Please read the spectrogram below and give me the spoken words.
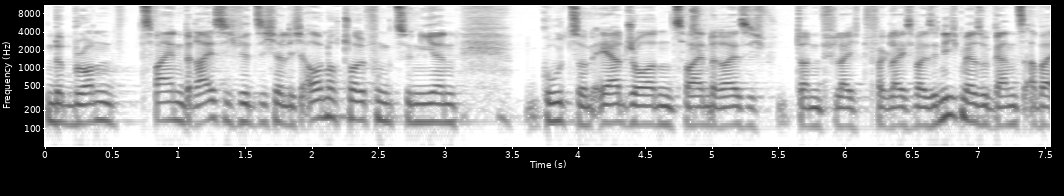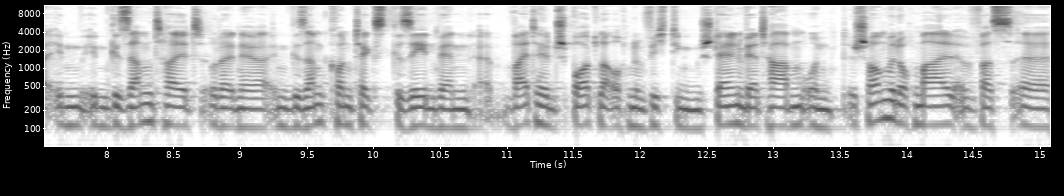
LeBron 32 wird sicherlich auch noch toll funktionieren. Gut, so ein Air Jordan 32 dann vielleicht vergleichsweise nicht mehr so ganz, aber im, im Gesamtheit oder in der, im Gesamtkontext gesehen werden äh, weiterhin Sportler auch einen wichtigen Stellenwert haben. Und schauen wir doch mal, was äh,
